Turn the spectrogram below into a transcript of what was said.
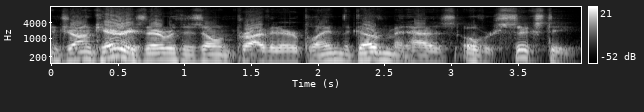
And John Kerry's there with his own private airplane. The government has over 60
